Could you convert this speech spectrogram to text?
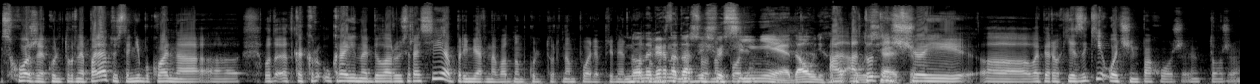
схожие культурные поля, то есть они буквально, э, вот это как Украина, Беларусь, Россия примерно в одном культурном поле, примерно. Но, наверное, даже еще поле. сильнее, да, у них а, а тут еще и, э, во-первых, языки очень похожи тоже.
